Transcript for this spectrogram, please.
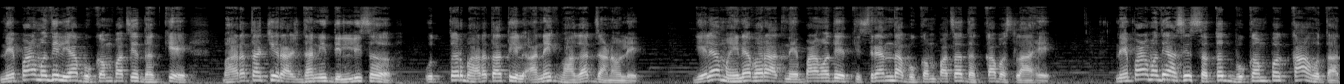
नेपाळमधील या भूकंपाचे धक्के भारताची राजधानी दिल्लीसह उत्तर भारतातील अनेक भागात जाणवले. गेल्या महिन्याभरात नेपाळमध्ये तिसऱ्यांदा भूकंपाचा धक्का बसला आहे. नेपाळमध्ये असे सतत भूकंप का होतात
